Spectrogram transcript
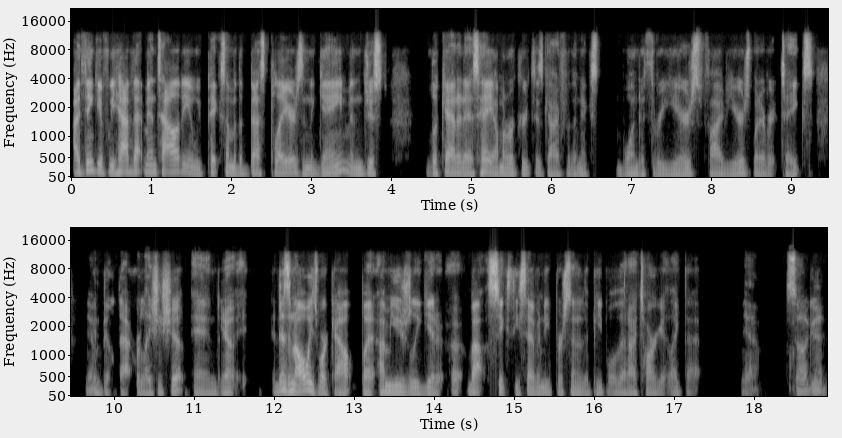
I think if we have that mentality and we pick some of the best players in the game and just look at it as, hey, I'm going to recruit this guy for the next one to three years, five years, whatever it takes, Yep. and build that relationship. And, you know, it, it doesn't always work out, but I'm usually get uh, about 60, 70% of the people that I target like that. Yeah. So good.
